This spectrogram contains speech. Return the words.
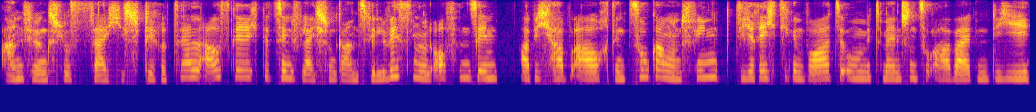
Anführungsschlusszeichen spirituell ausgerichtet sind, vielleicht schon ganz viel wissen und offen sind. Aber ich habe auch den Zugang und finde die richtigen Worte, um mit Menschen zu arbeiten, die,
